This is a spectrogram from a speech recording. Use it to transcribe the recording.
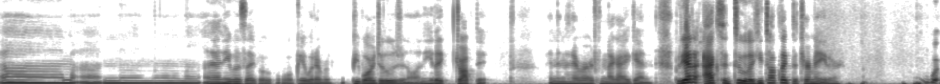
um uh, no, no, no. and then he was like oh, okay whatever. People are delusional. And he like dropped it. And then i never heard from that guy again. But he had an accent too. Like he talked like the terminator. What?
